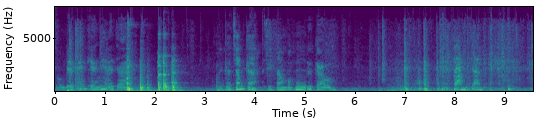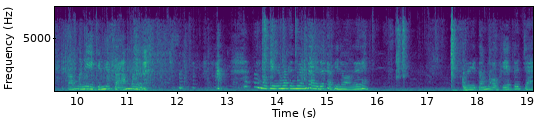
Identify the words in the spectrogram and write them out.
ต้มแบบแข็งแข็งนี่แหละจ้าแล้วก็ชั้นกะสิตำบักฮุงคือเก่าตำจ้ะตำมือนี่กินอยู่สามมือบางทีก็มาจากเมืองไทยเด้วยค่ะพี่น้องเลยเลยตำออกเพชรด้วยจ้า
